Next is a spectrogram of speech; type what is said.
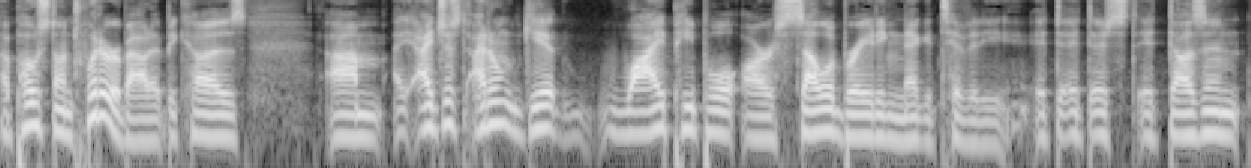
a post on Twitter about it because um, I, I, just I don't get why people are celebrating negativity. It it just it doesn't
